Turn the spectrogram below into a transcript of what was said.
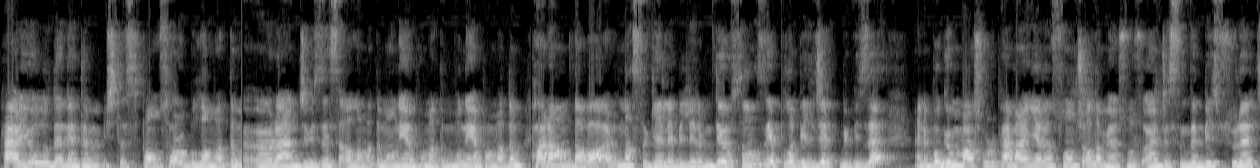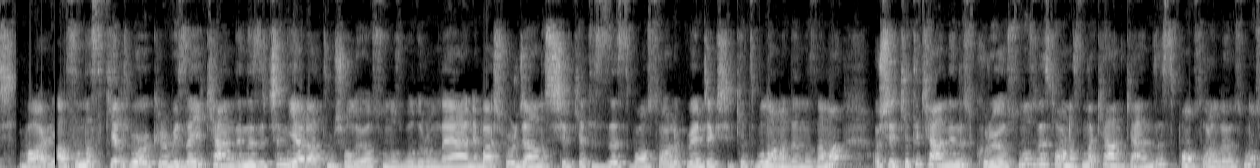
her yolu denedim. İşte sponsor bulamadım. Öğrenci vizesi alamadım. Onu yapamadım. Bunu yapamadım. Param da var. Nasıl gelebilirim diyorsanız yapılabilecek bir vize. Hani bugün başvurup hemen yarın sonuç alamıyorsunuz. Öncesinde bir süreç var. Aslında skilled worker vizayı kendiniz için yaratmış oluyorsunuz bu durumda. Yani başvuracağınız şirketi size sponsorluk verecek şirketi bulamadığınız zaman o şirketi kendiniz kuruyorsunuz ve sonrasında kendi kendinize sponsor alıyorsunuz.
